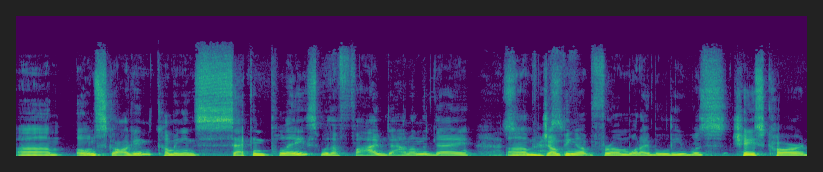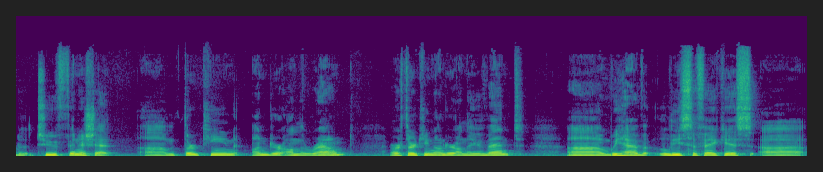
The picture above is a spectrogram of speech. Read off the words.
Um, Ohn Scoggin coming in second place with a five down on the day, um, jumping up from what I believe was chase card to finish at um, 13 under on the round, or 13 under on the event. Uh, we have Lisa Fajkus, uh,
